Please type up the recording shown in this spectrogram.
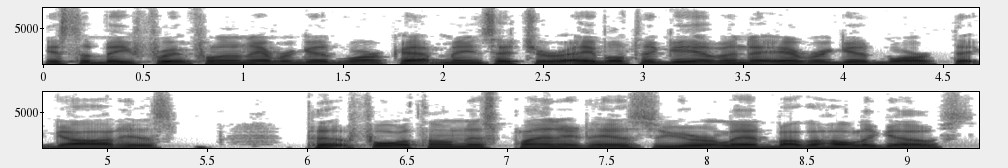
is to be fruitful in every good work. That means that you're able to give into every good work that God has put forth on this planet as you are led by the Holy Ghost.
